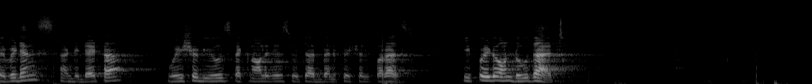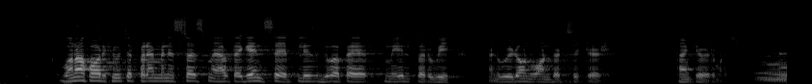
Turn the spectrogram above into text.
evidence and the data, we should use technologies which are beneficial for us. If we don't do that, one of our future prime ministers may have to again say, please give up a meal per week, and we don't want that situation. Thank you very much.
